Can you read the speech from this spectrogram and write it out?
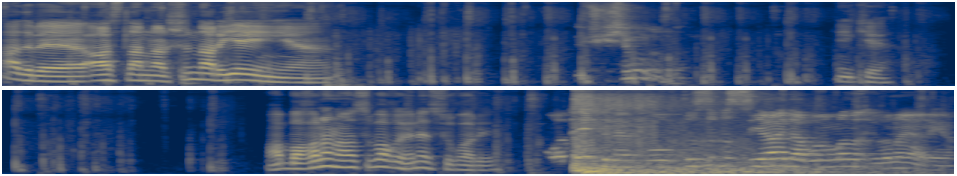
Hadi be aslanlar şunları yiyin ya. 3 kişi mi vurdu? İki. Abi bakalım nasıl bakıyor ne yukarıya. O değil de o fısı fısı yağıyla vurma ona yarıyor.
